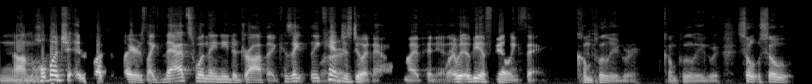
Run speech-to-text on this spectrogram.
um, a Mhm. whole bunch of influx of players. Like that's when they need to drop it because they, they can't just do it now. In my opinion, Right. it would be a failing thing. completely agree. Completely agree. So, so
